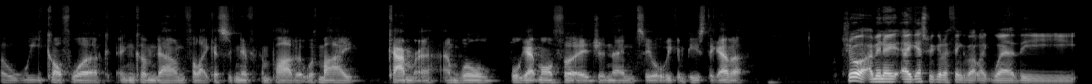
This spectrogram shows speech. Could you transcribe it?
a week off work and come down for like a significant part of it with my camera, and we'll we'll get more footage and then see what we can piece together. Sure. I mean, I, I guess we've got to think about like where the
